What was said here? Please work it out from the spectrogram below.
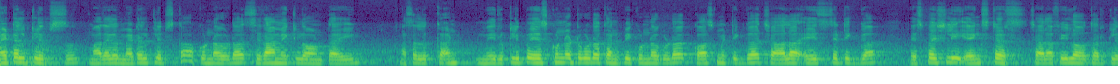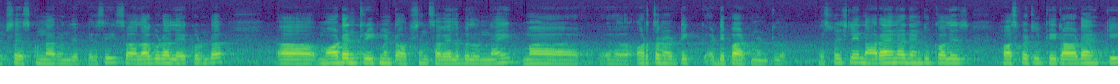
మెటల్ క్లిప్స్ మా దగ్గర మెటల్ క్లిప్స్ కాకుండా కూడా సిరామిక్లో ఉంటాయి. అసలు కన్ మీరు క్లిప్ వేసుకున్నట్టు కూడా కనిపించకుండా కూడా కాస్మెటిక్గా చాలా ఏస్థెటిక్గా ఎస్పెషలీ యంగ్స్టర్స్ చాలా ఫీల్ అవుతారు క్లిప్స్ వేసుకున్నారని చెప్పేసి. సో అలా కూడా లేకుండా మోడర్న్ ట్రీట్మెంట్ ఆప్షన్స్ అవైలబుల్ ఉన్నాయి మా ఆర్థోనాటిక్ డిపార్ట్మెంట్లో ఎస్పెషలీ నారాయణ డెంటల్ కాలేజ్ హాస్పిటల్కి రావడానికి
